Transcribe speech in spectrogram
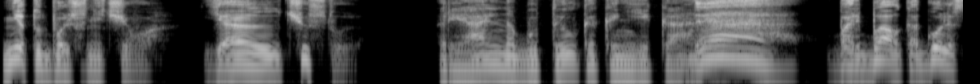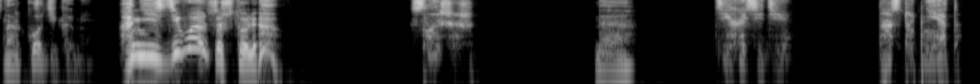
Нет тут больше ничего. Я чувствую. Реально бутылка коньяка? Да, борьба алкоголя с наркотиками. Они издеваются, что ли? Слышишь? Да? Тихо сиди. Нас тут нет.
